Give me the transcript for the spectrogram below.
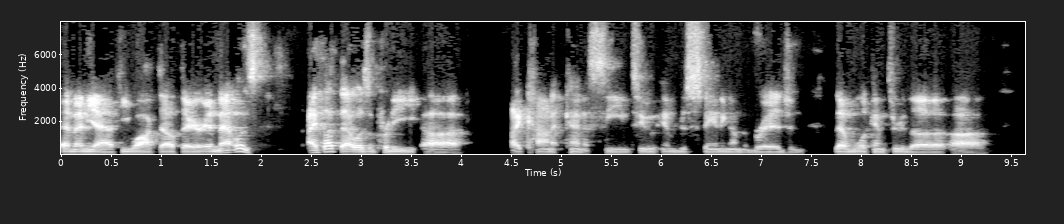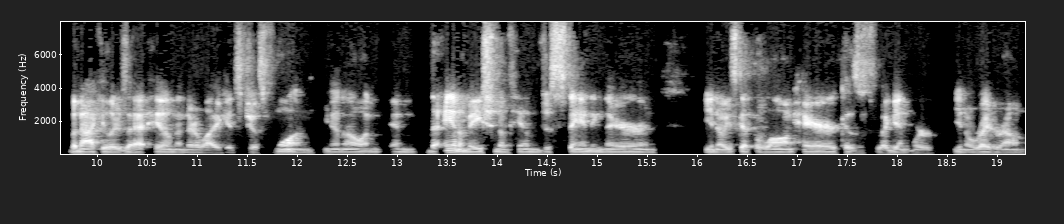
And then, yeah, he walked out there. And that was, I thought that was a pretty uh, iconic kind of scene, to Him just standing on the bridge and them looking through the uh, binoculars at him. And they're like, it's just one, you know, and, and the animation of him just standing there. And, you know, he's got the long hair because, again, we're, you know, right around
